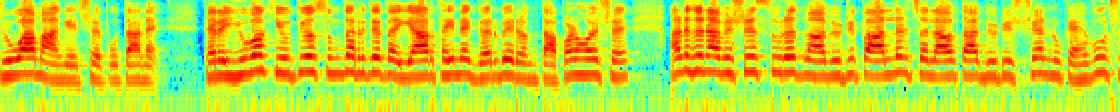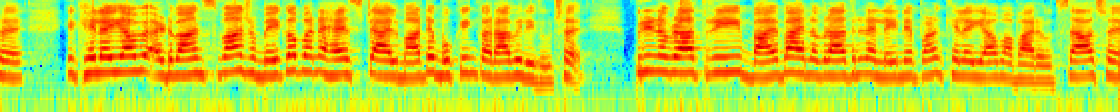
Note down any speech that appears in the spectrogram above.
જોવા માંગે છે પોતાને. ત્યારે યુવક, યુવતીઓ સુંદર રીતે તૈયાર થઈને ગરબે રમતા પણ હોય છે. અને જેના વિશે સુરતમાં બ્યુટી પાર્લર ચલાવતા બ્યુટિશિયનનું કહેવું છે કે ખેલૈયાઓએ એડવાન્સમાં જ મેકઅપ અને હેરસ્ટાઇલ માટે બુકિંગ કરાવી લીધું છે. પ્રી નવરાત્રી બાય બાય નવરાત્રીને લઈને પણ ખેલૈયાઓમાં ભારે ઉત્સાહ છે.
